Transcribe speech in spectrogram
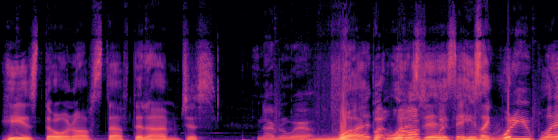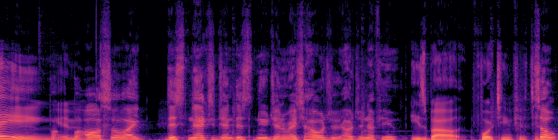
he is throwing off stuff that I'm just, You're not even aware of. what? But- what but is also- this? thi- he's like, "What are you playing?" But, and but also like this next gen, this new generation. How old your, how your nephew? he's about 14, 15. So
